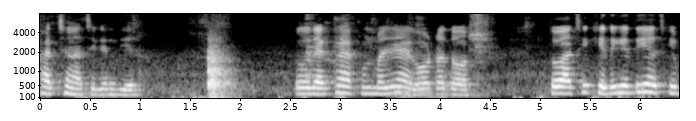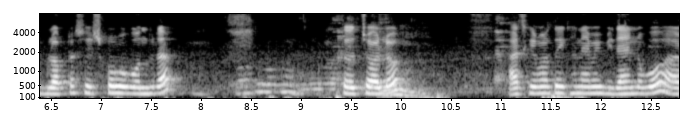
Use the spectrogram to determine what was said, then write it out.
খাচ্ছে না চিকেন দিয়ে। তো দেখো, এখন বাজে এগারোটা দশ। তো আজকে খেতে খেতেই আজকে ব্লগটা শেষ করব বন্ধুরা। তো চলো, আজকের মতো এখানে আমি বিদায় নেব। আর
